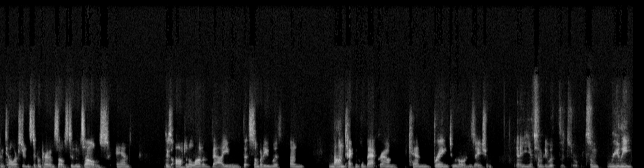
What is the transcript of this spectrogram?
we tell our students to compare themselves to themselves. And there's often a lot of value that somebody with a non-technical background can bring to an organization you know you have somebody with some really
